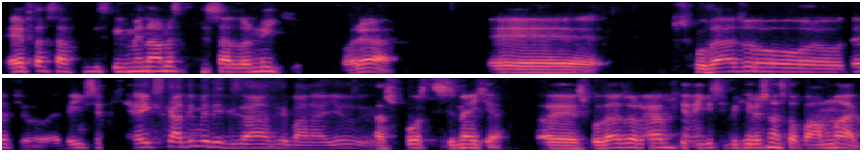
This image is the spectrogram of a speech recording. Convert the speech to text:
έφτασα αυτή τη στιγμή να είμαι στη Θεσσαλονίκη. Ωραία. Ε, σπουδάζω τέτοιο. Διοίκηση επιχειρήσεων. Έχεις κάτι με την Ξάνθη, Παναγιώτη; Θα σου πω στη συνέχεια. Ε, σπουδάζω οργάνωση και διοίκηση επιχειρήσεων στο ΠΑΜΑΚ.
